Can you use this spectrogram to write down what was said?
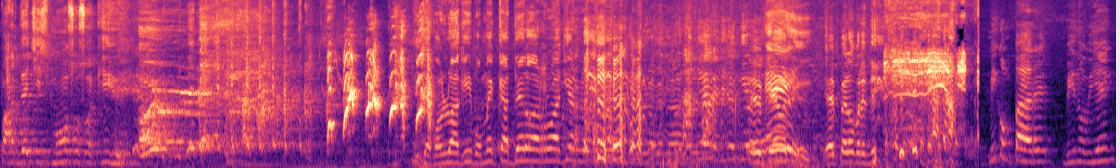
Par de chismosos aquí. Y que ponlo aquí, ponme el caldero de arroz aquí. en lo- en lo que te va a hacer. Ey, El pelo prendido. Mi compadre vino bien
